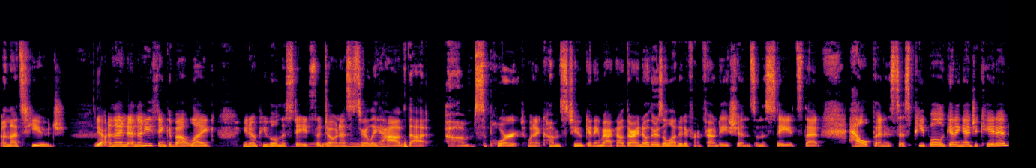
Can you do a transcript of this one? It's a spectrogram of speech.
and that's huge. Yeah. And then and then you think about like, you know, people in the states that don't necessarily have that um, support when it comes to getting back out there. I know there's a lot of different foundations in the states that help and assist people getting educated.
